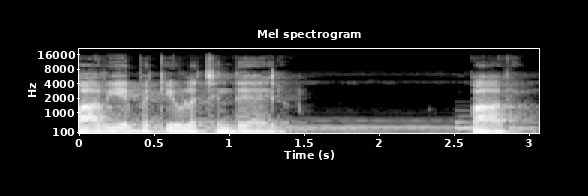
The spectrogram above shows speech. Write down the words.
ഭാവിയെപ്പറ്റിയുള്ള ചിന്തയായിരുന്നു. ഭാവി.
